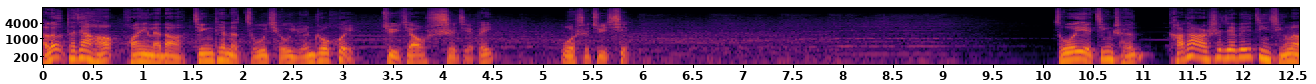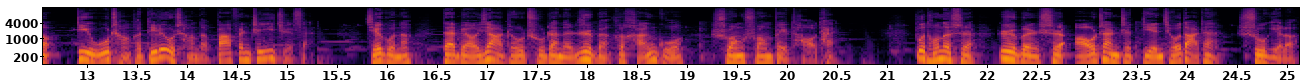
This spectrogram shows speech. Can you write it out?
Hello，大家好，欢迎来到今天的足球圆桌会，聚焦世界杯，我是巨蟹。昨夜今晨，卡塔尔世界杯进行了第五场和第六场的八分之一决赛，结果呢，代表亚洲出战的日本和韩国双双被淘汰。不同的是，日本是鏖战至点球大战，输给了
